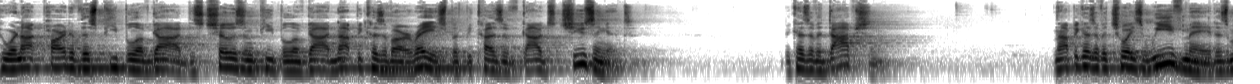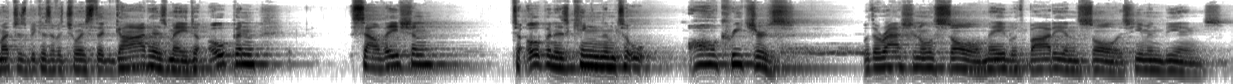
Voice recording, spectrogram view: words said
Who are not part of this people of God, this chosen people of God, not because of our race, but because of God's choosing it, because of adoption, not because of a choice we've made, as much as because of a choice that God has made to open salvation, to open his kingdom to all creatures with a rational soul, made with body and soul as human beings.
